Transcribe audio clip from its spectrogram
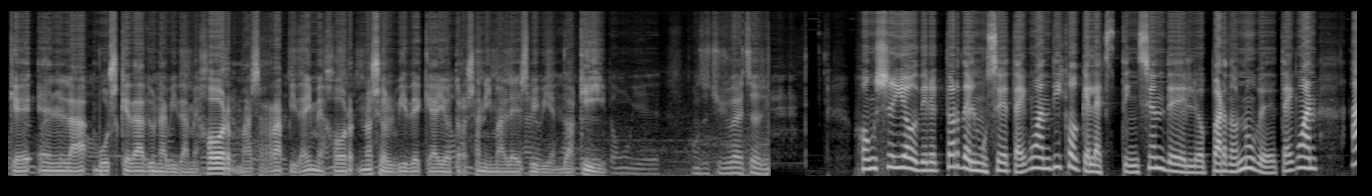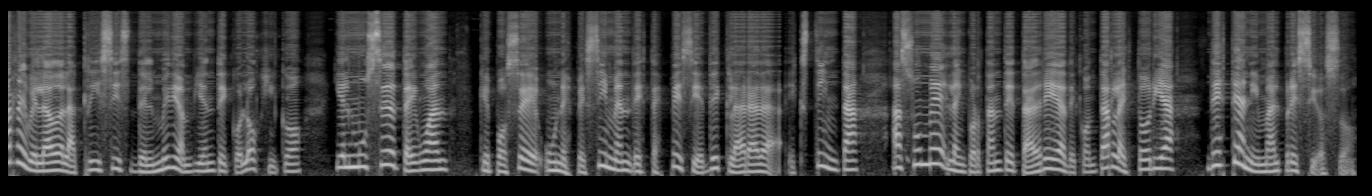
que en la búsqueda de una vida mejor, más rápida y mejor, no se olvide que hay otros animales viviendo aquí. Hong Shiyou, director del Museo de Taiwán, dijo que la extinción del leopardo nube de Taiwán ha revelado la crisis del medio ambiente ecológico y el Museo de Taiwán, que posee un espécimen de esta especie declarada extinta, asume la importante tarea de contar la historia de este animal precioso.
